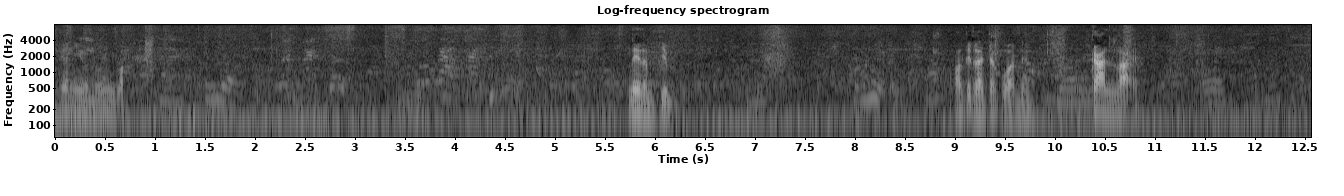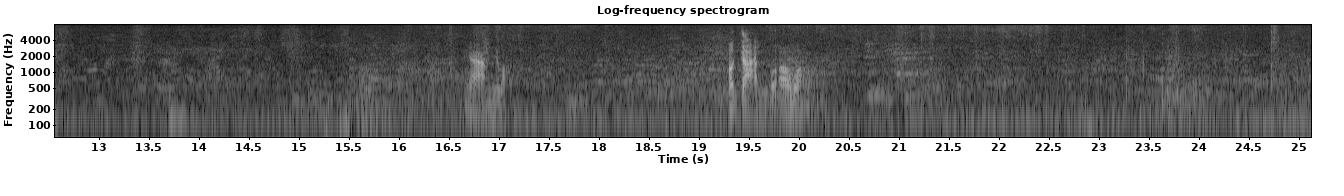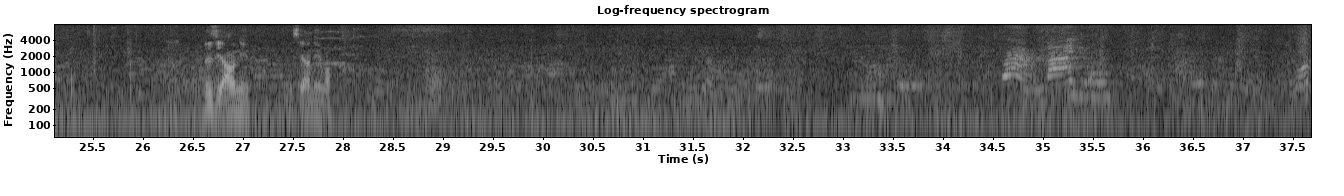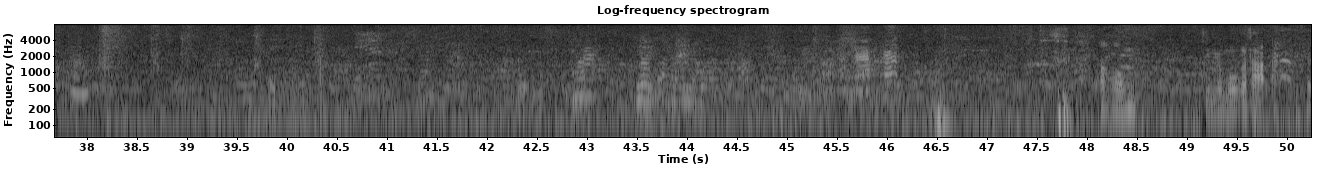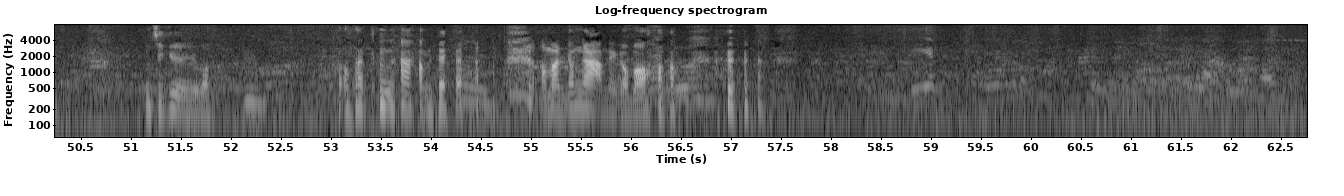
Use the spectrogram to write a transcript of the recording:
เพื่อนอยู่นู้นอยู่ปะนี่น้ำจิ้มเอาติดหลายจักขวดหนึ่งกันไว้งามอยู่ปะประกาศบ่เอาวะนี่สิเอานี่นี่สิเอานี่ปะ ป้ามันร้ายอยู่รถมันนาพัด ครับผมกินกับหมูกระทะมันชิคืออยู่ปะเอามัดกำงามเลยเอามัดกำงามเนี่ยก็บอกเสียบ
